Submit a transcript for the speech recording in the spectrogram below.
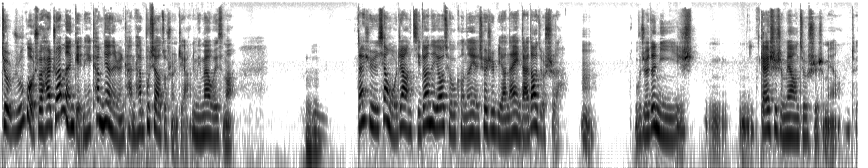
就如果说他专门给那些看不见的人看，他不需要做成这样，你明白我意思吗？嗯，但是像我这样极端的要求，可能也确实比较难以达到，就是了。嗯，我觉得你是，嗯，你该是什么样就是什么样，对。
